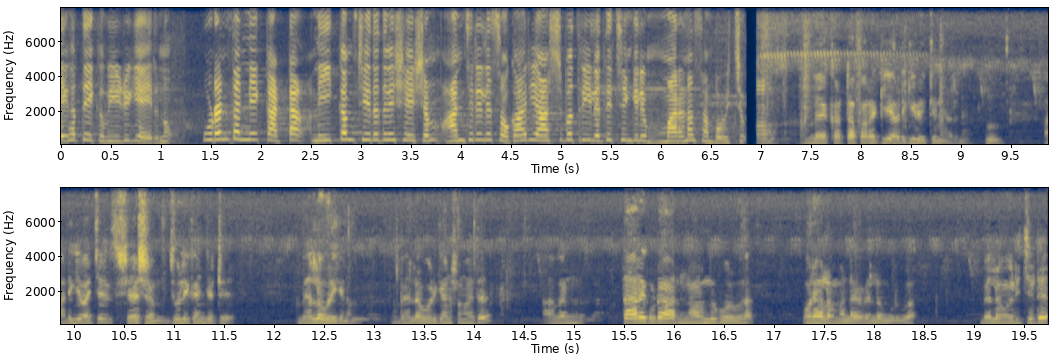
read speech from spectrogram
ദേഹത്തേക്ക് വീഴുകയായിരുന്നു. ഉടൻ തന്നെ കട്ട നീക്കം ചെയ്തതിന് ശേഷം അഞ്ചലിലെ സ്വകാര്യ ആശുപത്രിയിൽ എത്തിച്ചെങ്കിലും മരണം സംഭവിച്ചു. നമ്മളെ കട്ട പറക്കി അടുക്കി വെക്കുന്നതായിരുന്നു. അടുക്കി വെച്ച ശേഷം ജോലി കഴിഞ്ഞിട്ട് വെള്ളം ഒഴിക്കണം. വെള്ളം ഒഴിക്കാൻ സമയത്ത് അവൻ താരെ കൂടെ നടന്നു പോവുക. ഒരാളും വേണ്ട വെള്ളം കൊടുക്കുക. വെള്ളം ഒഴിച്ചിട്ട്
